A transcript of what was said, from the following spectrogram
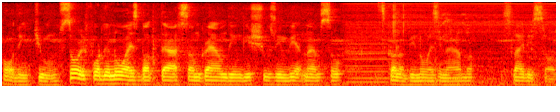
holding tune. Sorry for the noise, but there are some grounding issues in Vietnam, so it's gonna be noisy now, but it's like this one.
